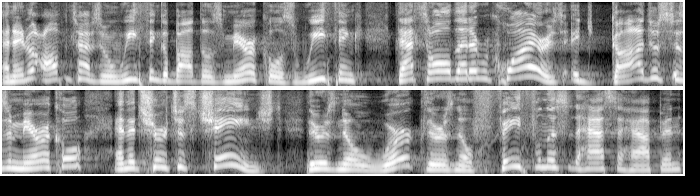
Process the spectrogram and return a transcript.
And I know oftentimes when we think about those miracles, we think that's all that it requires. It, God just is a miracle and the church has changed. There is no work, there is no faithfulness that has to happen.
